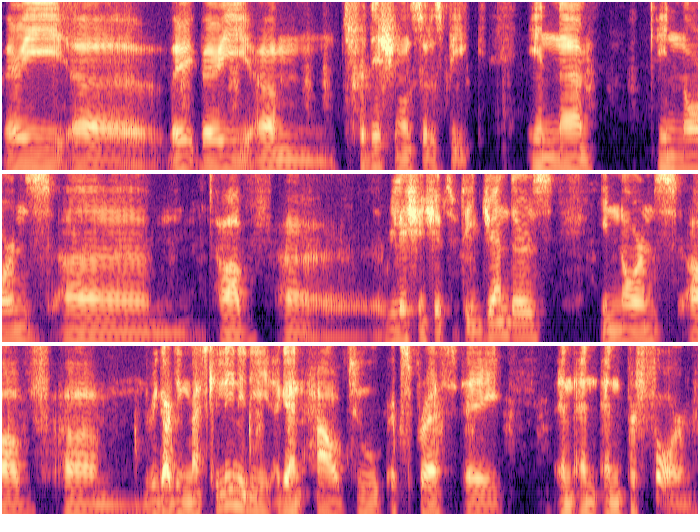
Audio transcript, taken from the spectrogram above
very uh, very very um, traditional, so to speak, in um, in norms um, of uh, relationships between genders, in norms of um, regarding masculinity. Again, how to express a and and and perform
